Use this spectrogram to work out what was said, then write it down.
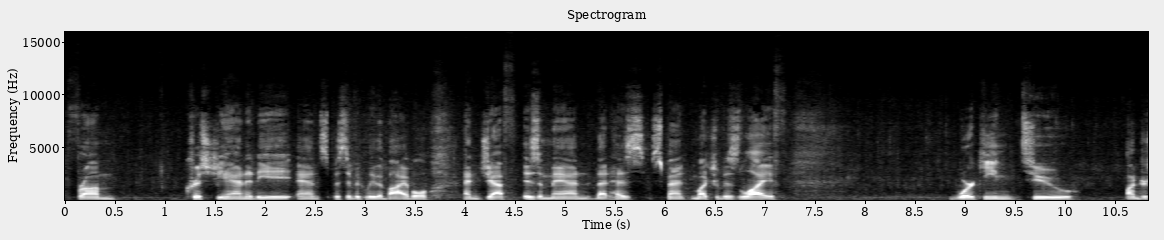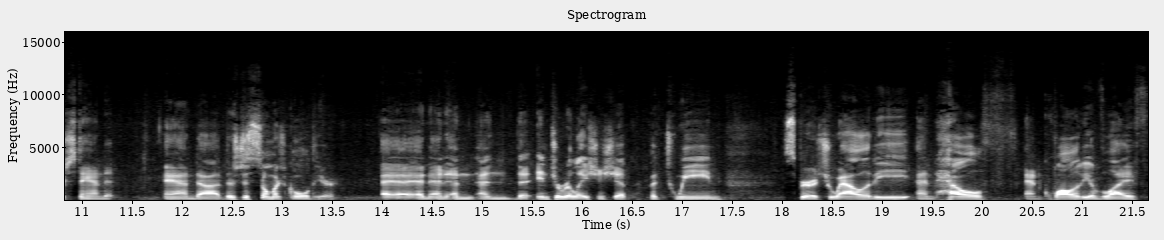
from Christianity and specifically the Bible. And Jeff is a man that has spent much of his life working to understand it. And uh, there's just so much gold here. And, and, and, and the interrelationship between spirituality and health and quality of life,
